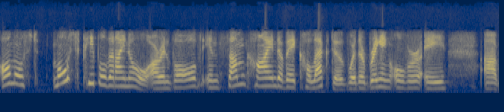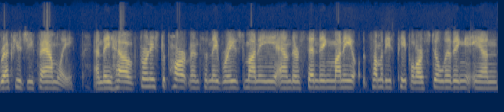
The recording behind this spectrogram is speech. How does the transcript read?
Almost most people that I know are involved in some kind of a collective where they're bringing over a uh, refugee family and they have furnished apartments and they've raised money and they're sending money. Some of these people are still living in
